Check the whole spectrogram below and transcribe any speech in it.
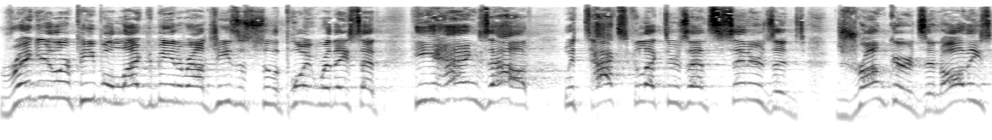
Regular people liked being around Jesus to the point where they said he hangs out with tax collectors and sinners and drunkards and all these.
